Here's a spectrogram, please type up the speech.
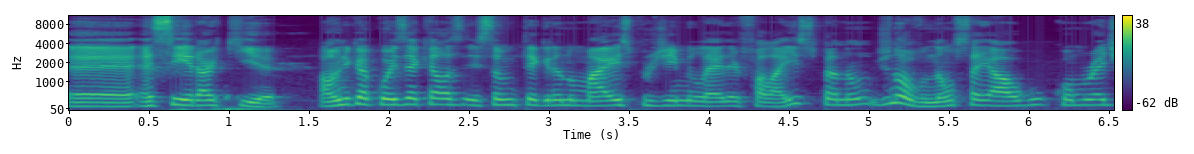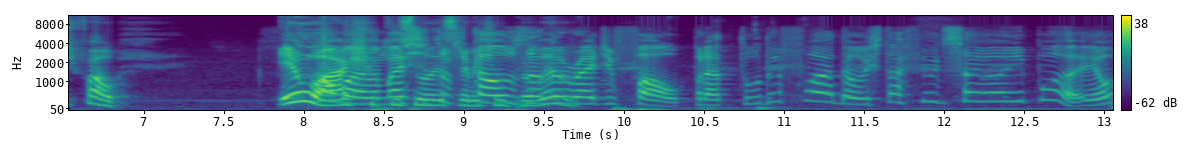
é, essa hierarquia. A única coisa é que elas estão integrando mais pro Jamie Leather falar isso para não, de novo, não sair algo como Redfall. Eu Pô, acho mano, que mas não é se tu ficar um usando o Redfall pra tudo é foda. O Starfield saiu aí, pô. Eu,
